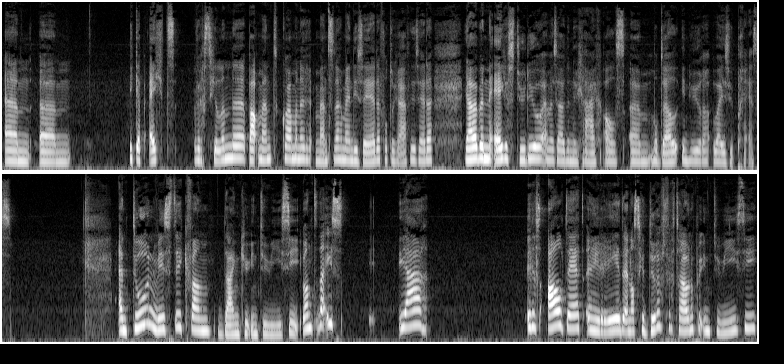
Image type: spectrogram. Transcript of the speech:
En um, ik heb echt verschillende. Op een moment kwamen er mensen naar mij die zeiden, fotografen die zeiden: Ja, we hebben een eigen studio en we zouden u graag als um, model inhuren. Wat is uw prijs? En toen wist ik van: Dank u, intuïtie. Want dat is ja, er is altijd een reden. En als je durft vertrouwen op je intuïtie,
